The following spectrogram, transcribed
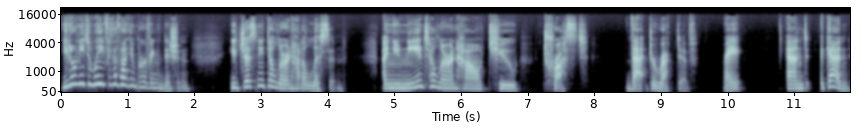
You don't need to wait for the fucking perfect condition. You just need to learn how to listen. And you need to learn how to trust that directive, right? And again,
